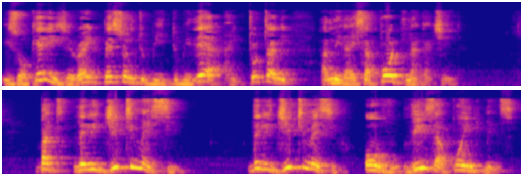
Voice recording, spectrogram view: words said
is okay. He's the right person to be to be there. I totally. I mean, I support Nakachinda. But the legitimacy, the legitimacy of these appointments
